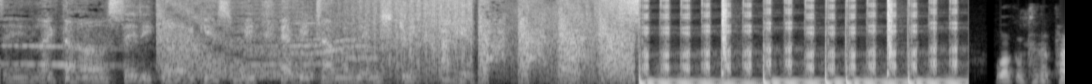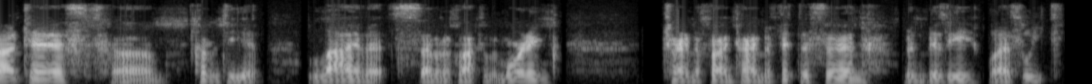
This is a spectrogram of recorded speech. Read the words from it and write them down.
Seem like the whole city go against me. Every time I'm in the street, I hear Welcome to the podcast. Um, coming to you live at 7 o'clock in the morning. Trying to find time to fit this in. Been busy last week.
